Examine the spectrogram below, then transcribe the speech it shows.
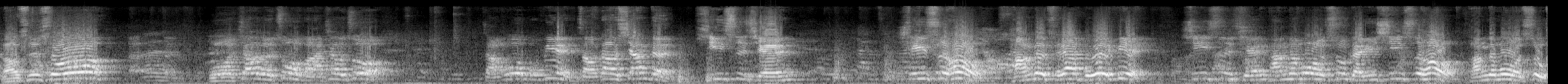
老师说，我教的做法叫做掌握不变，找到相等，稀释前、稀释后糖的质量不会变。稀释前糖的末数等于稀释后糖的末数，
